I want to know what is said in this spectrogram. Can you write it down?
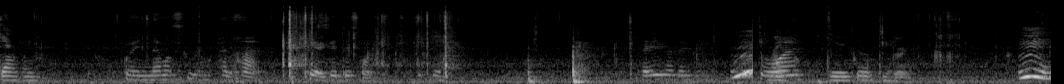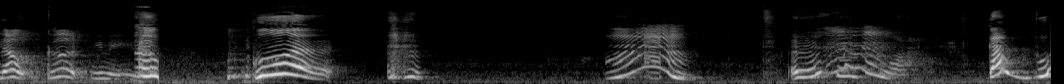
That one. Wait, that one's, that one's kind of hot. Here, get this one. There you go. One, two, three. Mmm, that was good. You may eat it. Good. Mmm. Mm. That's good.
